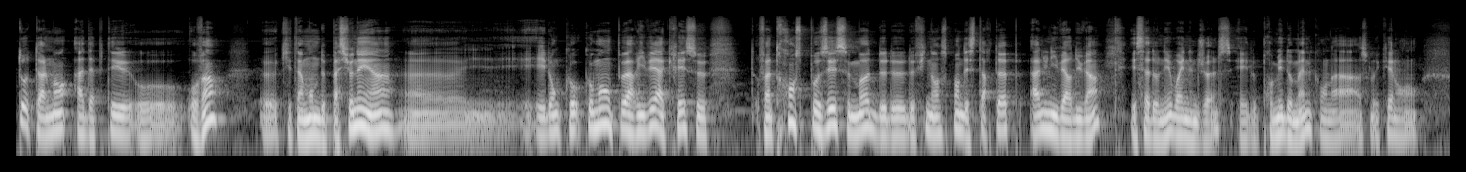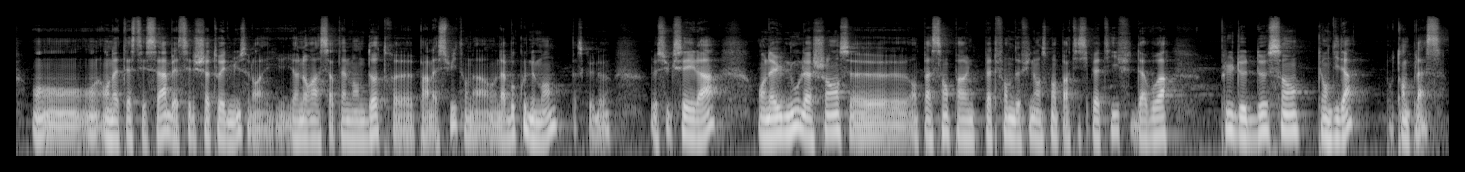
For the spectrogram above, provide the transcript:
totalement adapté au, vin, qui est un monde de passionnés. Hein, et, donc, comment on peut arriver à créer ce, enfin, transposer ce mode de, financement des startups à l'univers du vin, et ça donné Wine Angels. Et le premier domaine a, sur lequel on, a testé ça, ben, c'est le château Edmus. Alors, il y en aura certainement d'autres euh, par la suite. On a, beaucoup de demandes parce que le, succès est là. On a eu, nous, la chance, euh, en passant par une plateforme de financement participatif, d'avoir plus de 200 candidats pour 30 places.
